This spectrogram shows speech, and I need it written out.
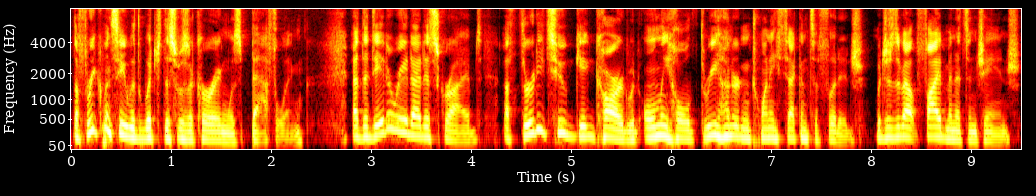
The frequency with which this was occurring was baffling. At the data rate I described, a 32 gig card would only hold 320 seconds of footage, which is about 5 minutes and change.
